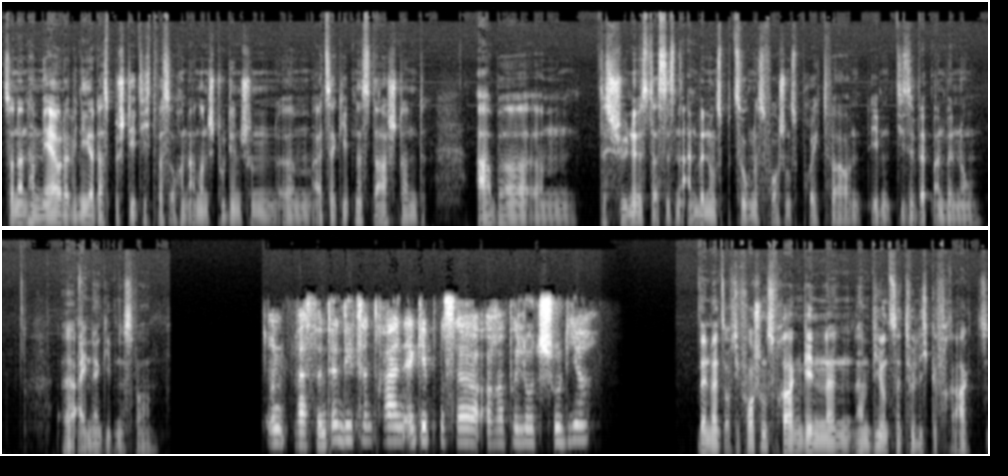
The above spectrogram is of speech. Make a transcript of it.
sondern haben mehr oder weniger das bestätigt, was auch in anderen Studien schon ähm, als Ergebnis dastand. Aber ähm, das Schöne ist, dass es ein anwendungsbezogenes Forschungsprojekt war und eben diese Webanwendung äh, ein Ergebnis war. Und was sind denn die zentralen Ergebnisse eurer Pilotstudie? Wenn wir jetzt auf die Forschungsfragen gehen, dann haben wir uns natürlich gefragt,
